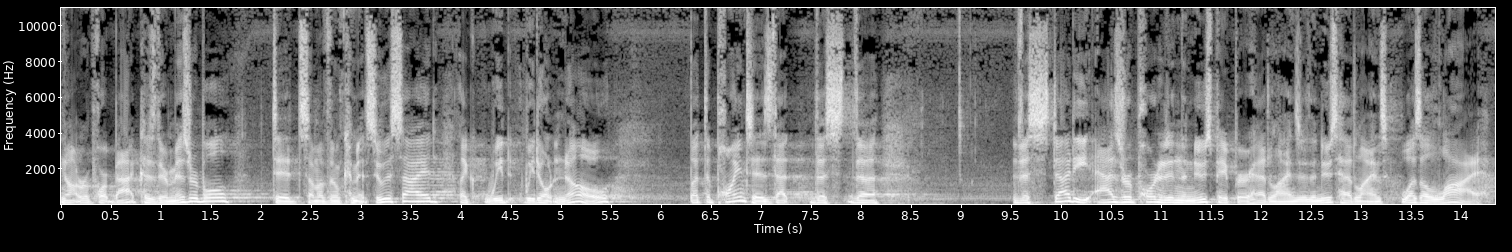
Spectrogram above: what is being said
not report back because they're miserable? Did some of them commit suicide? Like we we don't know. But the point is that this the the study as reported in the newspaper headlines or the news headlines was a lie.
